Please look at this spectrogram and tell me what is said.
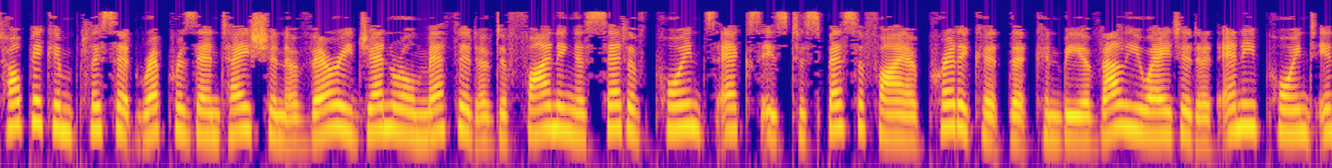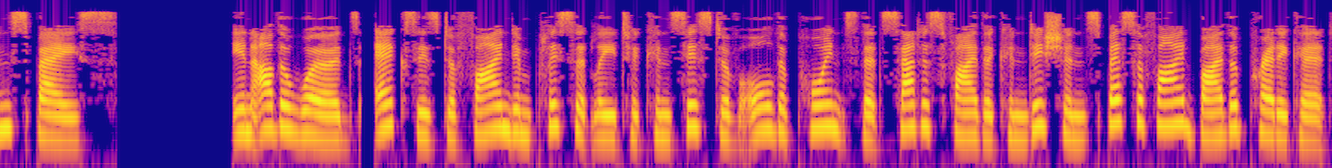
Topic implicit representation A very general method of defining a set of points X is to specify a predicate that can be evaluated at any point in space. In other words, X is defined implicitly to consist of all the points that satisfy the condition specified by the predicate.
